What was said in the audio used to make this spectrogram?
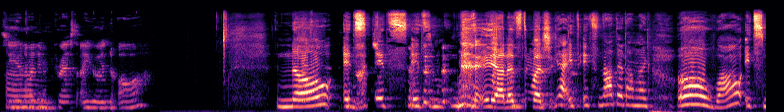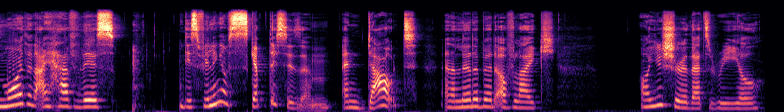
So you're not um, impressed? Are you in awe? No, it's it's it's yeah, that's too much. Yeah, it, it's not that I'm like, oh wow. It's more that I have this this feeling of skepticism and doubt and a little bit of like are you sure that's real?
